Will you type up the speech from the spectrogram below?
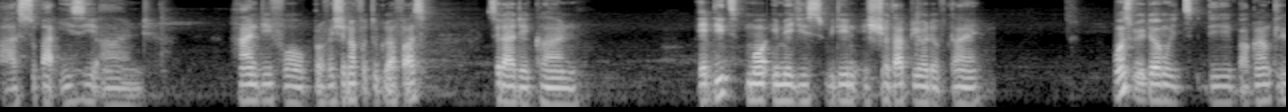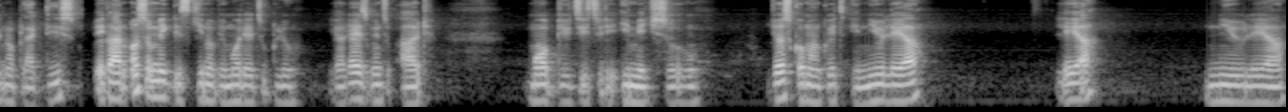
are super easy and handy for professional photographers so that they can edit more images within a shorter period of time once we're done with the background cleanup like this, we can also make the skin of the model to glow. Yeah, that is going to add more beauty to the image. So just come and create a new layer, layer, new layer,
